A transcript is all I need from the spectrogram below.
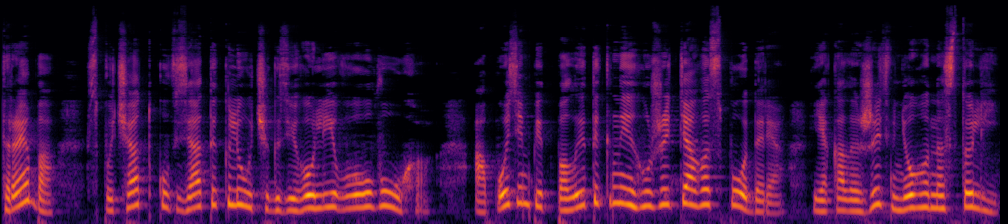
Треба спочатку взяти ключик з його лівого вуха, а потім підпалити книгу життя господаря, яка лежить в нього на столі.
